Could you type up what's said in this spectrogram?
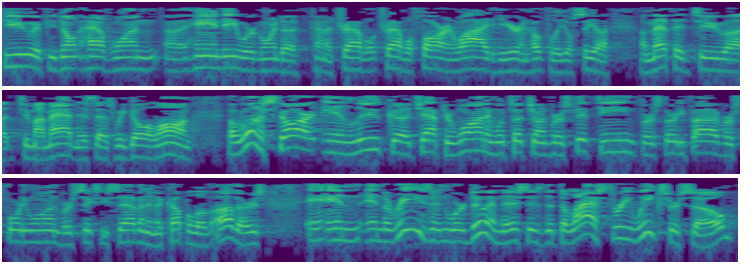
pew. If you don't have one uh, handy, we're going to kind of travel travel far and wide here, and hopefully you'll see a, a method to uh, to my madness as we go along. But we want to start in Luke uh, chapter one, and we'll touch on verse 15, verse 35, verse 41, verse 67, and a couple of others. And and the reason we're doing this is that the last three weeks or so.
